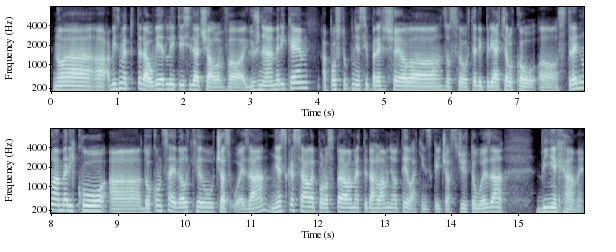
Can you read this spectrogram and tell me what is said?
No a aby sme to teda uviedli, ty si začal v Južnej Amerike a postupne si prešiel e, so svojou vtedy priateľkou e, Strednú Ameriku a dokonca aj veľkú časť USA. Dneska sa ale porozprávame teda hlavne o tej latinskej časti, čiže to USA vynecháme.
